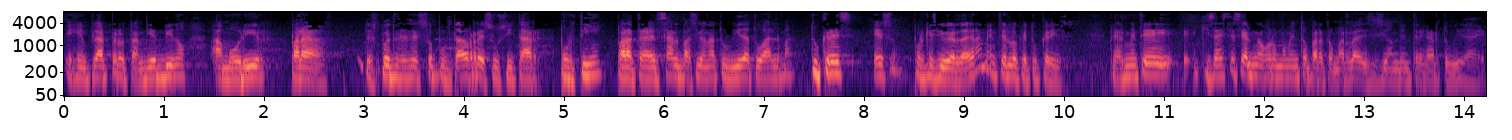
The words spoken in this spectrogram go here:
ejemplar, pero también vino a morir para después de ser sepultado, resucitar por ti, para traer salvación a tu vida, a tu alma. ¿Tú crees eso? Porque si verdaderamente es lo que tú crees, Realmente eh, quizá este sea el mejor momento para tomar la decisión de entregar tu vida a Él.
